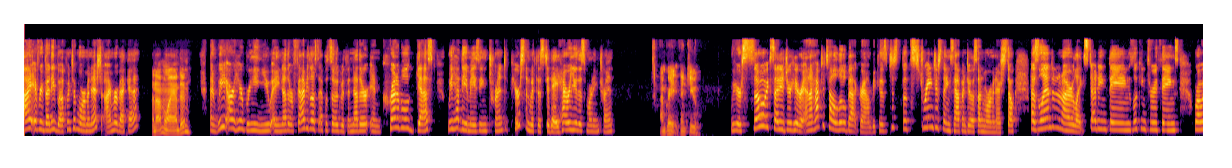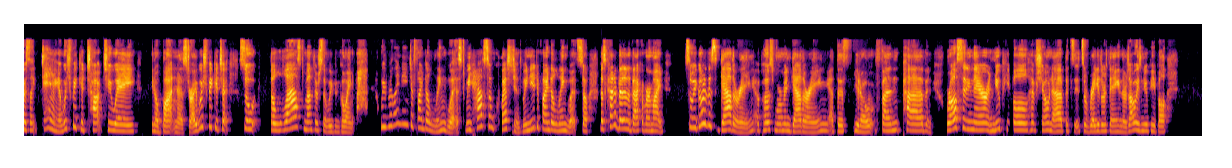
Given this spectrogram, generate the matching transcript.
Hi, everybody. Welcome to Mormonish. I'm Rebecca. And I'm Landon. And we are here bringing you another fabulous episode with another incredible guest. We have the amazing Trent Pehrson with us today. How are you this morning, Trent? I'm great. Thank you. We are so excited you're here. And I have to tell a little background because just the strangest things happen to us on Mormonish. So, as Landon and I are like studying things, looking through things, we're always like, dang, I wish we could talk to a, you know, botanist, or I wish we could. T-. So, the last month or so, we've been going, ah, we really need to find a linguist. We have some questions. We need to find a linguist. So, that's kind of been in the back of our mind. So we go to this gathering, a post-Mormon gathering at this, you know, fun pub, and we're all sitting there, and new people have shown up. It's it's a regular thing, and there's always new people.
